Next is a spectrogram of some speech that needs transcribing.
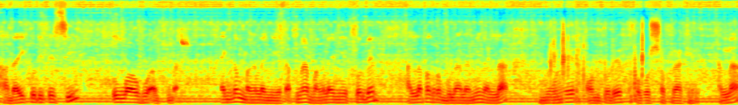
আদায় করিতেছি, আল্লাহু আকবার। একদম বাংলা নিয়ত। আপনারা বাংলায় নিয়ত করবেন। আল্লাহ পাক রব্বুল আলমিন আল্লাহ মনের অন্তরের খবর সব রাখেন। আল্লাহ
